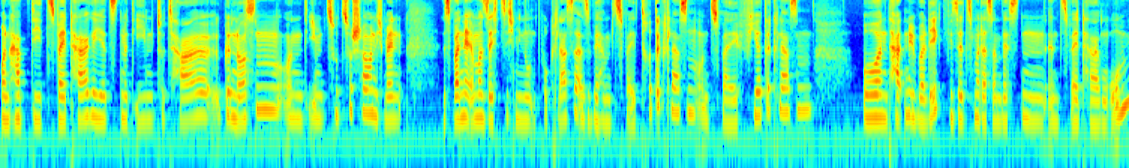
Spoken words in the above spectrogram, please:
Und habe die zwei Tage jetzt mit ihm total genossen und ihm zuzuschauen. Ich meine, es waren ja immer 60 Minuten pro Klasse, also wir haben zwei dritte Klassen und zwei vierte Klassen und hatten überlegt, wie setzen wir das am besten in zwei Tagen um.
